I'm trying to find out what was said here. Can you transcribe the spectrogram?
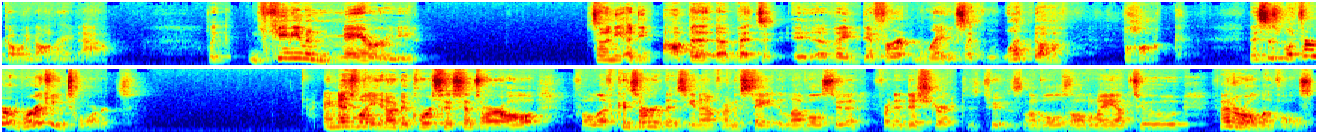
going on right now. Like, you can't even marry somebody of the opposite of a different race. Like, what the fuck? This is what we're working towards. And guess what? You know, the court systems are all full of conservatives, you know, from the state levels to the from the district to its levels all the way up to federal levels.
